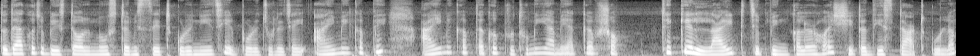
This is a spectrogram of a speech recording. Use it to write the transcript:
তো দেখো যে বেসটা অলমোস্ট আমি সেট করে নিয়েছি, এরপরে চলে যাই আই মেকআপে আই মেকআপ দেখো, প্রথমেই আমি একটা শখ থেকে লাইট যে পিঙ্ক কালার হয়, সেটা দিয়ে স্টার্ট করলাম।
